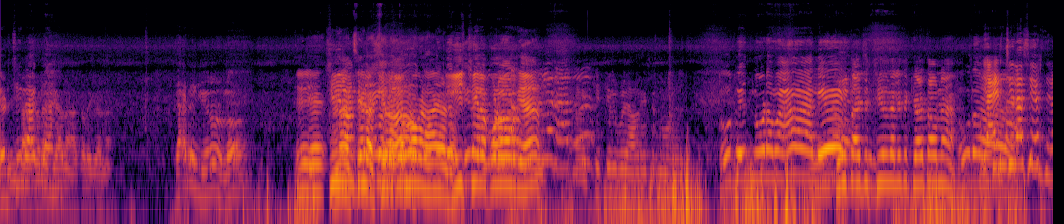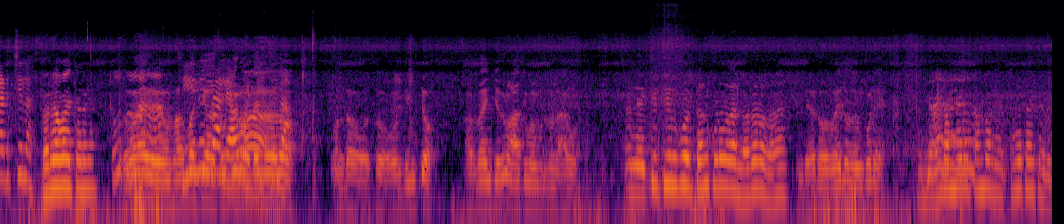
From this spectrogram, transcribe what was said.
ಎರಡು ಚೀಲ ಹಾಕ್ಲ ಯಾರಿಗೆ ಇರೋರು? ಚೀಲ ಚೀಲ ತಗೊಂಬೋಗೋಣ ಹೇಳು. ಈ ಚೀಲ ಕೊಡೋರ್ಗೆ ತೂತು ಐತೆ ನೋಡಮ್ಮ ಅಲ್ಲಿ. ಕೂತಾಯ್ತು ಚೀಲದಲ್ಲಿ ಕೇಳ್ತಾವನ ತೂದ ಎರಡು ಚೀಲ ಸೇರ್ಸಿ ಎರಡು ಚೀಲ. ತೊರೆಯವ ಈ ಕಡೆಗೆ. ಒಂದು ಒಂದು ಇಂಚು ಅರ್ಧ ಇಂಚಿದ್ರು ಆಚೆ ನನ್ನ ಅಕ್ಕಿ ಚೀಲಗಳು ತಂದು ಕೊಡುವ ಅಲ್ಲಿ ಹೊರಡಲ್ಲ ಒಂದು ಎರಡು ಐದು ಒಂದು ಕೊಡಿ. ಒಂದು ಎರಡು ಮೂರು ತಂಬರ್ರಿ ತೂತೈತೆ ಇದು.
